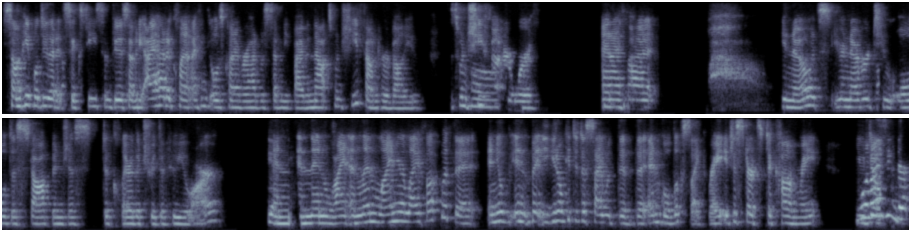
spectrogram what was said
some people do that at 60, some do at 70. I had a client, I think the oldest client I ever had was 75, and that's when she found her value. That's when she oh. found her worth. And I thought, wow, you know, it's you're never too old to stop and just declare the truth of who you are. Yeah. And and then line and then line your life up with it. And you'll and, but you don't get to decide what the, the end goal looks like, right? It just starts to come, right? You well, I think that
